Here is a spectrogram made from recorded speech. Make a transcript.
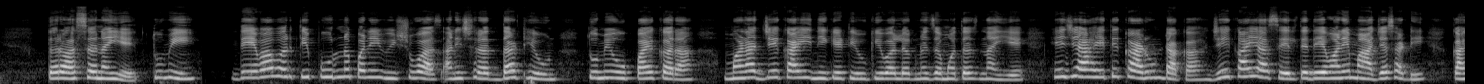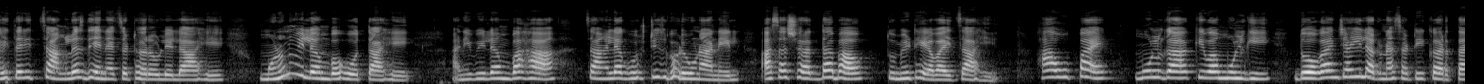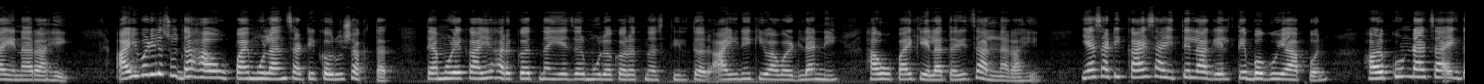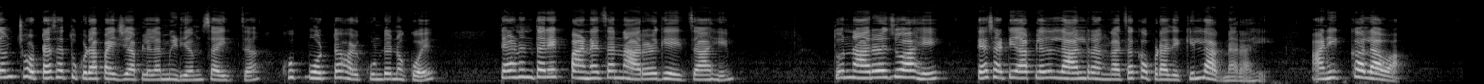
तर असं नाही आहे तुम्ही देवावरती पूर्णपणे विश्वास आणि श्रद्धा ठेवून तुम्ही उपाय करा. मनात जे काही निगेटिव्ह किंवा लग्न जमतच नाही आहे हे जे आहे ते काढून टाका. जे काही असेल ते देवाने माझ्यासाठी काहीतरी चांगलंच देण्याचं ठरवलेलं आहे. म्हणून विलंब होत आहे. आणि विलंब हा चांगल्या गोष्टीच घडवून आणेल असा श्रद्धाभाव तुम्ही ठेवायचा आहे. हा उपाय मुलगा किंवा मुलगी दोघांच्याही लग्नासाठी करता येणार आहे. आईवडीलसुद्धा हा उपाय मुलांसाठी करू शकतात. त्यामुळे काही हरकत नाही आहे जर मुलं करत नसतील तर आईने किंवा वडिलांनी हा उपाय केला तरी चालणार आहे. यासाठी काय साहित्य लागेल ते बघूया आपण. हळकुंडाचा एकदम छोटासा तुकडा पाहिजे आपल्याला मीडियम साईजचा खूप मोठं हळकुंड नको आहे त्यानंतर एक पाण्याचा नारळ घ्यायचा आहे. तो नारळ जो आहे त्यासाठी आपल्याला लाल रंगाचा कपडा देखील लागणार आहे. आणि कलावा.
